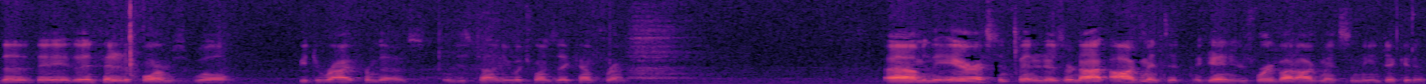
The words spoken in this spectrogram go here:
the, the the infinitive forms will be derived from those. and just telling you which ones they come from. Um, and the aorist infinitives are not augmented. Again, you're just worried about augments in the indicative.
